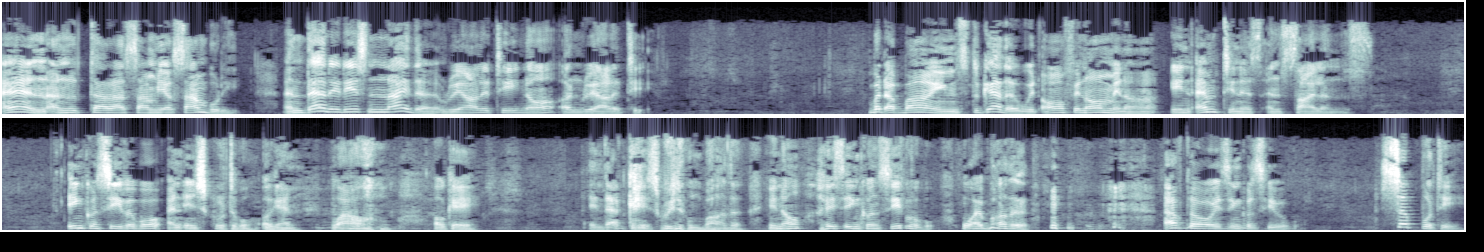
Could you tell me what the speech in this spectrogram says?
and Anuttara Samyak Sambodhi, and that it is neither reality nor unreality but abides together with all phenomena in emptiness and silence. Inconceivable and inscrutable again. Wow. okay. in that case, we don't bother. You know, it's inconceivable. Why bother? After all, it's inconceivable. Subhuti.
